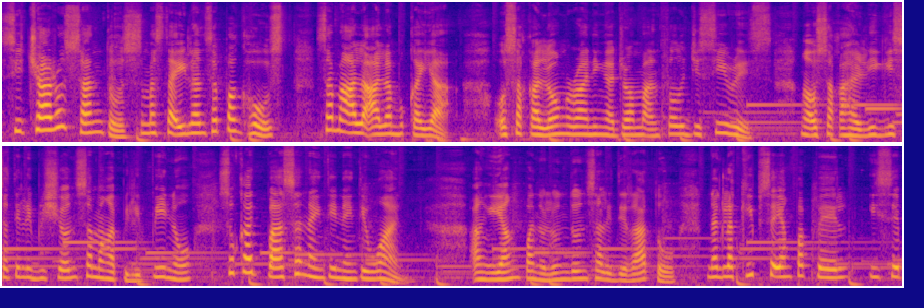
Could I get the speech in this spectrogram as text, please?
Si Charo Santos mas nailan sa pag-host sa Maalaala Mo Kaya o sa ka-long-running nga drama anthology series nga usa ka haligi sa telebisyon sa mga Pilipino sukad pa sa 1991. Ang iyang panulundon sa liderato naglakip sa iyang papel isip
